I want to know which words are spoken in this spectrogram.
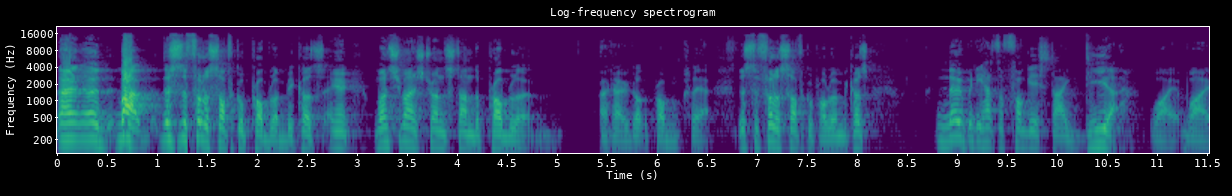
and, uh, well, this is a philosophical problem because you know, once you manage to understand the problem, okay, we've got the problem clear. This is a philosophical problem because nobody has the foggiest idea why, why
